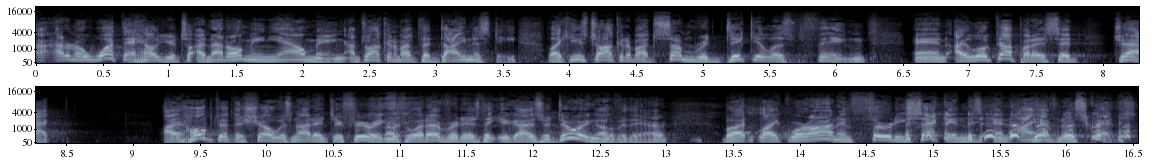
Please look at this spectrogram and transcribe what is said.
I don't know what the hell you're talking. And I don't mean Yao Ming. I'm talking about the dynasty. Like he's talking about some ridiculous thing. And I looked up and I said, Jack, I hope that the show is not interfering with whatever it is that you guys are doing over there. But like we're on in 30 seconds and I have no scripts.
